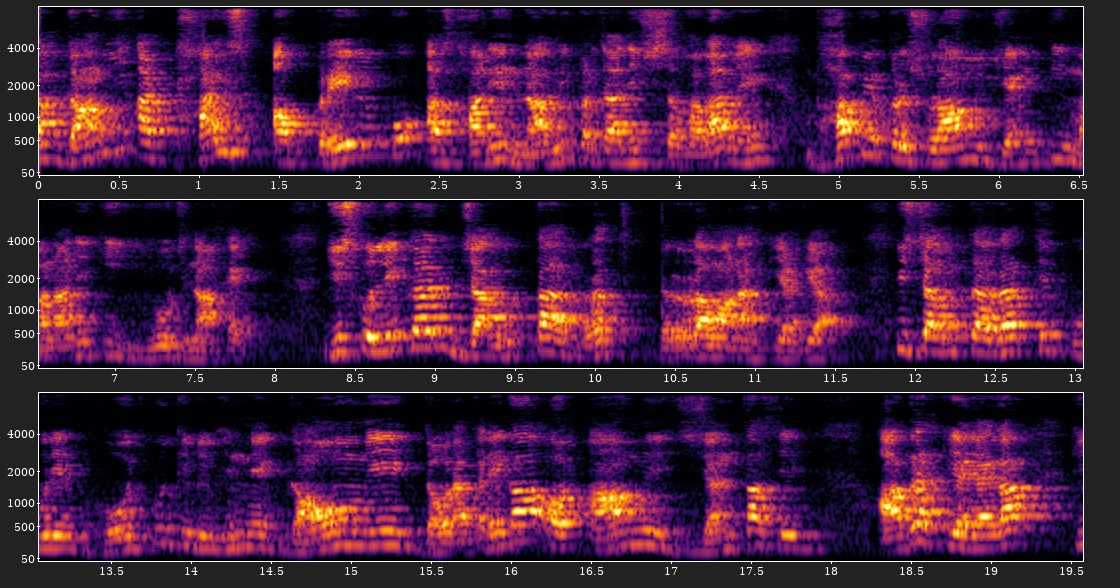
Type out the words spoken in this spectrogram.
आगामी 28 अप्रैल को स्थानीय नागरिक प्रचार सभागार में भव्य परशुराम जयंती मनाने की योजना है, जिसको लेकर जागरूकता रथ रवाना किया गया। इस जागरूकता रथ पूरे भोजपुर के विभिन्न गाँवों में दौरा करेगा और आम जनता से आग्रह किया जाएगा कि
